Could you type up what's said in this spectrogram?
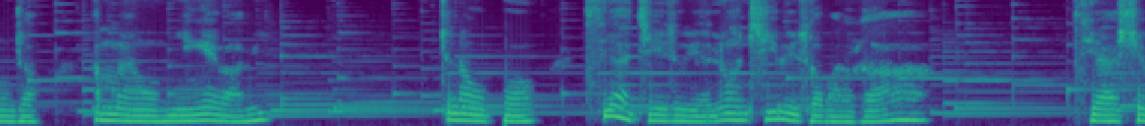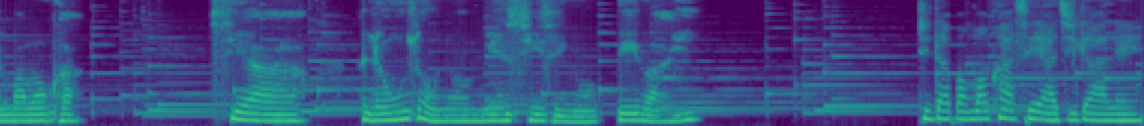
မှုကြောင့်အမှန်ကိုမြင်ခဲ့ပါပြီ။ကျွန်တော်ပေါ်ဆရာကျေးဇူးရဲ့လွန်ချီးပြီဆိုပါတော့ကဆရာရှင်ပါမောက္ခဆရာအလုံးစုံသောမင်းစည်းစိမ်ကိုပေးပါ၏ ဒေတာပမောက္ခဆရာကြီးကလည်း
